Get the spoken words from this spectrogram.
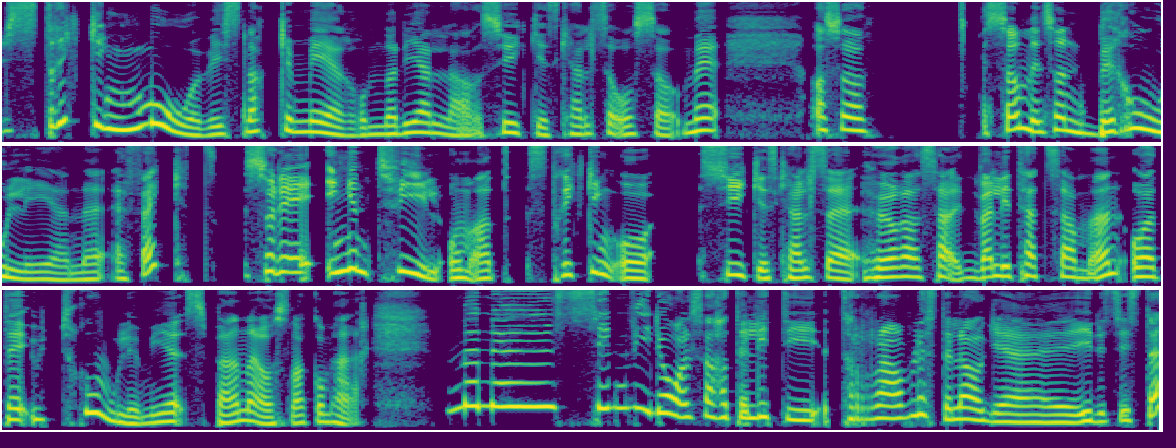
strikking må vi snakke mer om når det gjelder psykisk helse også. Med Altså som en sånn beroligende effekt. Så det er ingen tvil om at strikking og psykisk helse hører veldig tett sammen, og at det er utrolig mye spennende å snakke om her. Men eh, siden vi da altså har hatt det litt i travleste laget i det siste,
